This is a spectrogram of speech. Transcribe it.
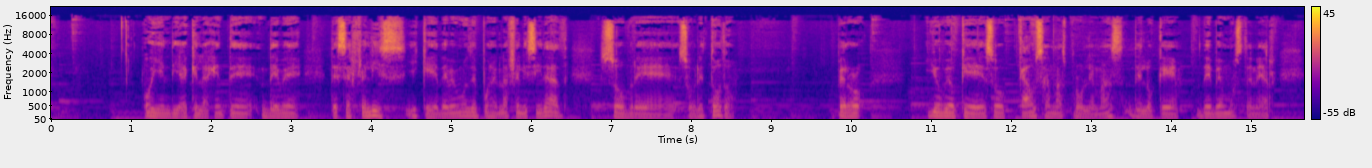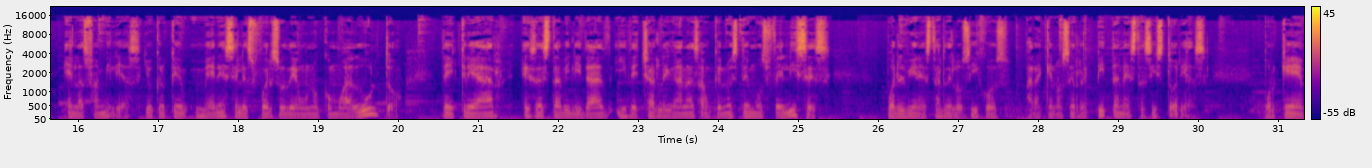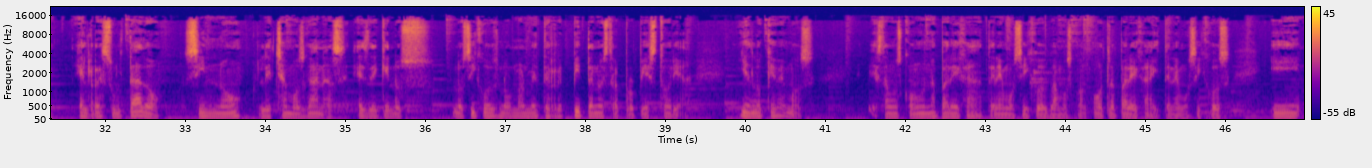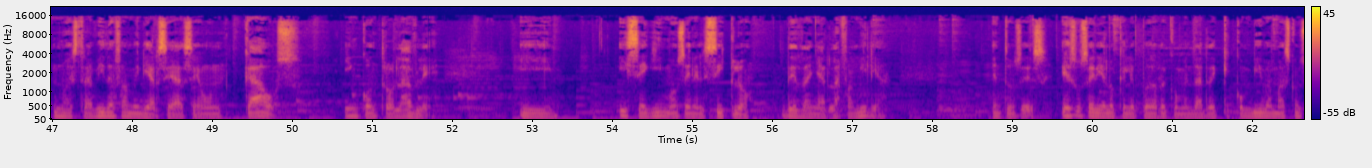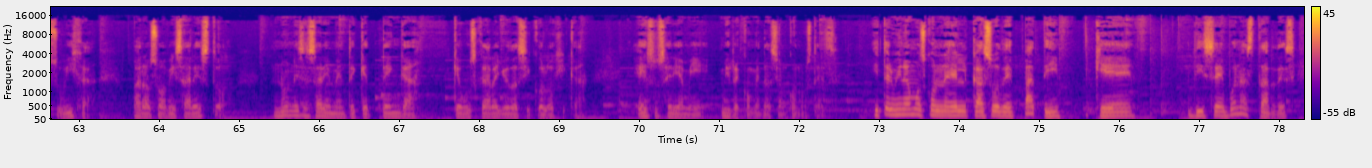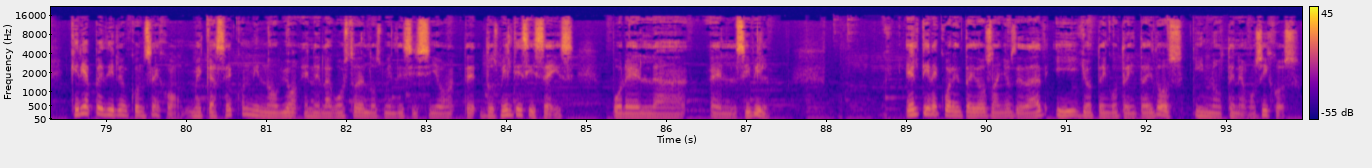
hoy en día que la gente debe de ser feliz y que debemos de poner la felicidad sobre, sobre todo. Pero yo veo que eso causa más problemas de lo que debemos tener en las familias. Yo creo que merece el esfuerzo de uno como adulto de crear esa estabilidad y de echarle ganas aunque no estemos felices por el bienestar de los hijos para que no se repitan estas historias. Porque el resultado, si no le echamos ganas, es de que los, los hijos normalmente repitan nuestra propia historia. Y es lo que vemos. Estamos con una pareja, tenemos hijos, vamos con otra pareja y tenemos hijos. Y nuestra vida familiar se hace un caos incontrolable y, seguimos en el ciclo de dañar la familia. Entonces, eso sería lo que le puedo recomendar de que conviva más con su hija para suavizar esto. No necesariamente que tenga que buscar ayuda psicológica. Eso sería mi, mi recomendación con usted. Y terminamos con el caso de Patty que dice, buenas tardes, Quería pedirle un consejo. Me casé con mi novio en el agosto del 2016 por el, ah, el civil. Él tiene 42 años de edad y yo tengo 32 y no tenemos hijos.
